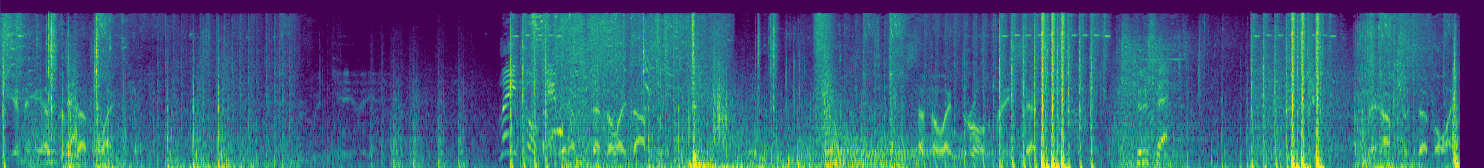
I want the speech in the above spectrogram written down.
The enemy has the satellite. Lethal. They have satellite uplink. Satellite drone reset. Good effect. They have the satellite.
